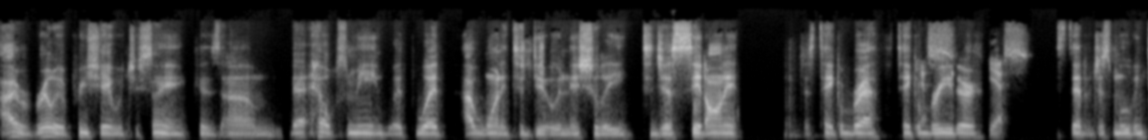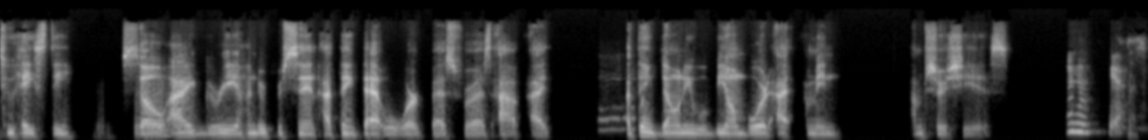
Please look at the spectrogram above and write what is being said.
I really appreciate what you're saying because um, that helps me with what I wanted to do initially to just sit on it, just take a breath, take yes. a breather. Yes. Instead of just moving too hasty. So mm-hmm. I agree 100%. I think that will work best for us. I, I, I think Doni will be on board. I, I mean, I'm sure she is. Mm-hmm. Yes.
